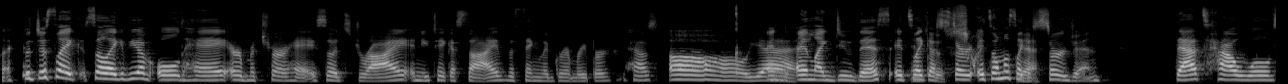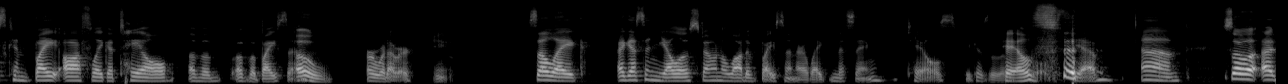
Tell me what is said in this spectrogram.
What? But just like so, like if you have old hay or mature hay, so it's dry, and you take a scythe, the thing the Grim Reaper has, Oh yeah. and and like do this, it's And like a sur- It's almost like yeah. a surgeon. That's how wolves can bite off like a tail of a of a bison oh, or whatever. Jeez. So like I guess in Yellowstone a lot of bison are like missing tails because of the Tails. yeah. Um so uh,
